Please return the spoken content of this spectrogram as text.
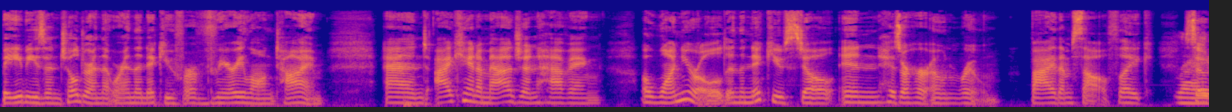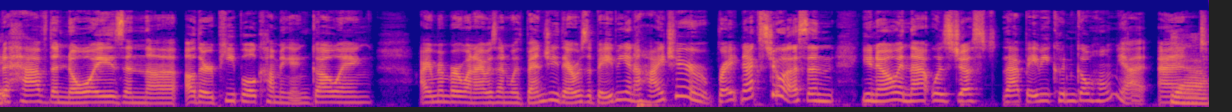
babies and children that were in the NICU for a very long time. And I can't imagine having a one year old in the NICU still in his or her own room. By themselves. Like, Right. so to have the noise and the other people coming and going. I remember when I was in with Benji, there was a baby in a high chair right next to us. And, you know, and that was just that baby couldn't go home yet. And Yeah.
